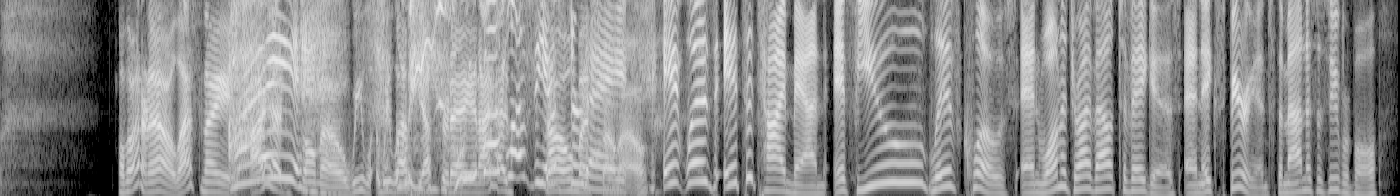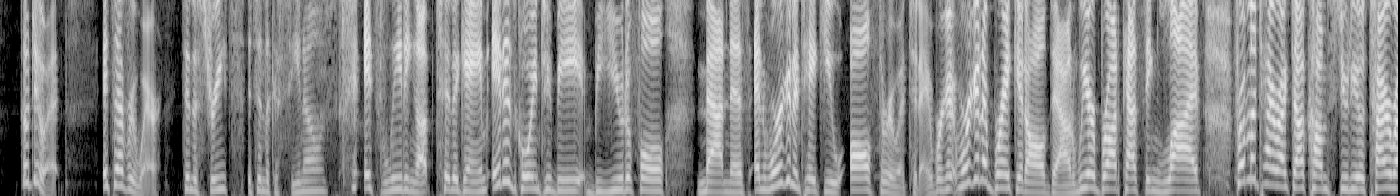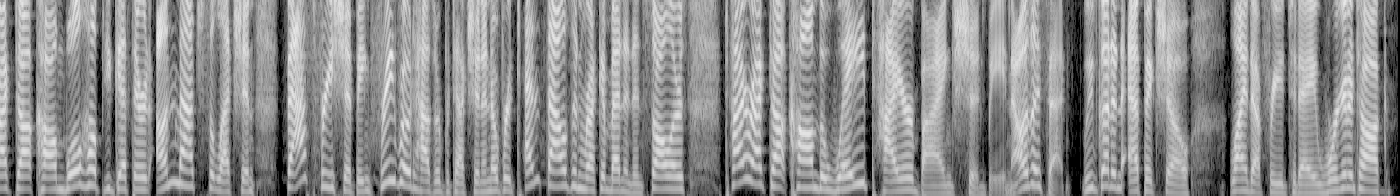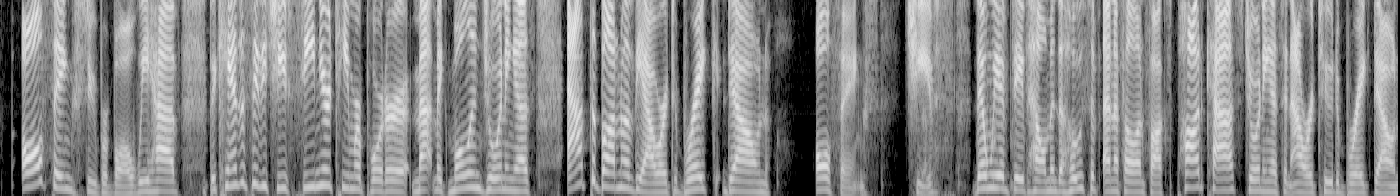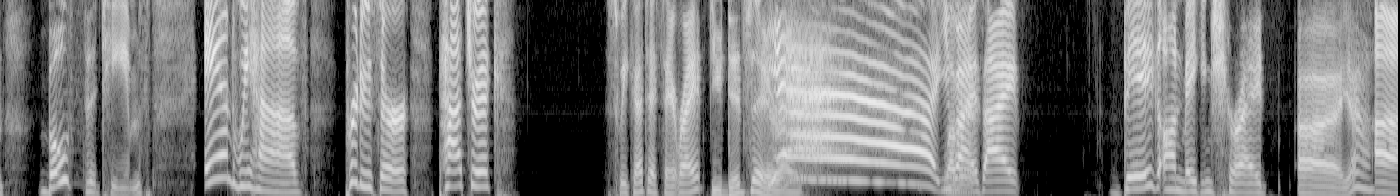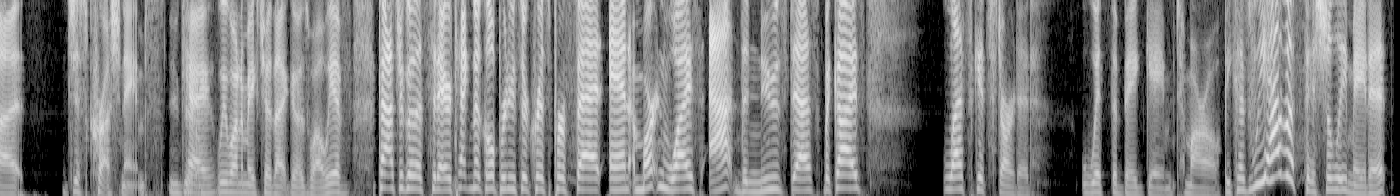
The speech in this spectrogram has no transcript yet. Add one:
Although I don't know, last night I, I- had FOMO. We we left We- yesterday, we and I had so yesterday. much FOMO. It was it's a time, man. If you live close and want to drive out to Vegas and experience the madness of Super Bowl, go do it. It's everywhere. It's in the streets, it's in the casinos, it's leading up to the game. It is going to be beautiful madness and we're going to take you all through it today. We're going we're to break it all down. We are broadcasting live from the TireRack.com studios. TireRack.com will help you get there an unmatched selection, fast free shipping, free road hazard protection and over 10,000 recommended installers. TireRack.com the way tire buying should be. Now as I said, we've got an epic show lined up for you today. We're going to talk all things Super Bowl. We have the Kansas City Chiefs senior team reporter Matt McMullen joining us at the bottom of the hour to break down all things Chiefs. Then we have Dave Helman, the host of NFL on Fox podcast, joining us in hour two to break down both the teams. And we have producer Patrick Suika. Did I say it right? You did say it right. Yeah! You Love guys, it. I big on making sure I Uh, yeah. uh, just crush names. You do. Okay, we want to make sure that goes well. We have Patrick with us today, our technical producer Chris Perfett, and Martin Weiss at the news desk. But guys, let's get started with the big game tomorrow because we have officially made it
